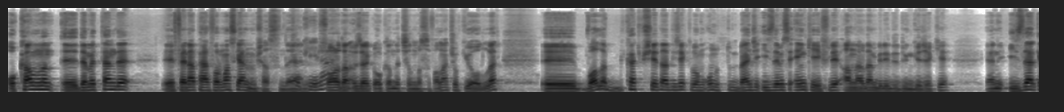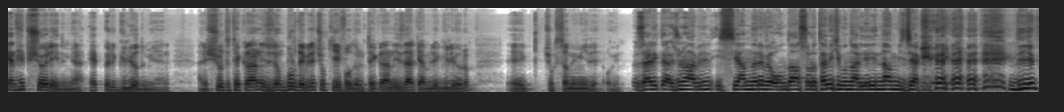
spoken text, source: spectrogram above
Okan'la e, Demet'ten de e, fena performans gelmemiş aslında. Yani iyiler. sonradan özellikle Okan'ın açılması falan çok iyi oldular. Ee, Valla birkaç bir şey daha diyecektim ama unuttum. Bence izlemesi en keyifli anlardan biriydi dün geceki. Yani izlerken hep şöyleydim ya. Hep böyle gülüyordum yani. Hani şurada tekrarını izliyorum. Burada bile çok keyif alıyorum. Tekrarını izlerken bile gülüyorum. Ee, çok samimiydi oyun. Özellikle Acun abinin isyanları ve ondan sonra tabii ki bunlar yayınlanmayacak deyip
